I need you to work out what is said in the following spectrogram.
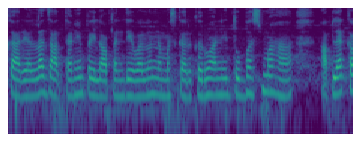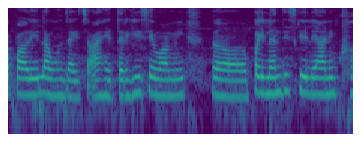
कार्याला जाताना पहिला आपण देवाला नमस्कार करू आणि तो भस्म हा आपल्या कपाळी लावून जायचा आहे. तर ही सेवा मी पहिल्यांदीच पहिल्यांदाच केली आणि ख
